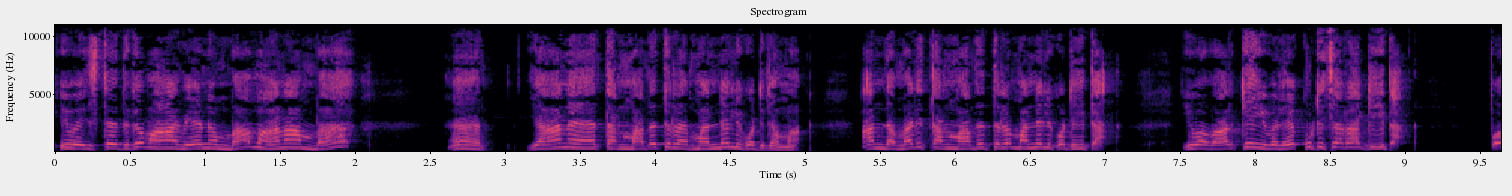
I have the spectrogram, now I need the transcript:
இவ இஷ்டத்துக்கு வா வேணும்பா வானாம்பா ஆ, யானை தன் மதத்தில் மண்ணெல்லி கொட்டிக்காமா. அந்த மாதிரி தன் மதத்தில் மண்ணெல்லி கொட்டிக்கிட்டா. இவள் வாழ்க்கையை இவளே குட்டிச்சாராக்கிக்கிட்டா. போ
